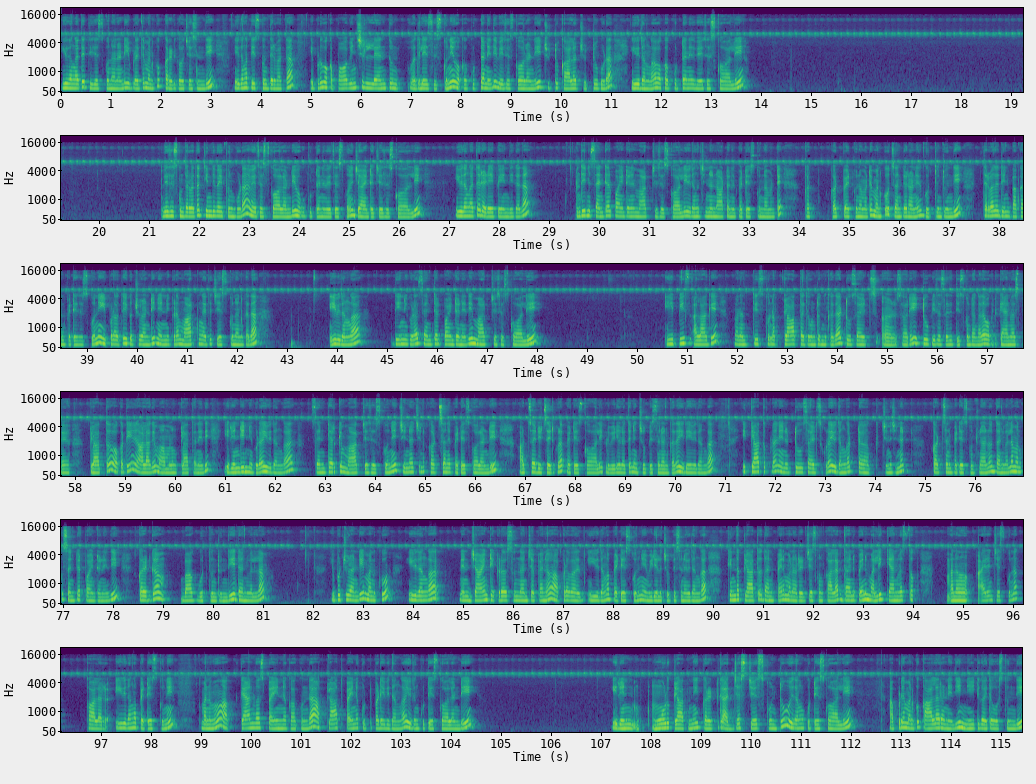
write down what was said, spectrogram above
ఈ విధంగా అయితే తీసేసుకున్నానండి. ఇప్పుడైతే మనకు కరెక్ట్గా వచ్చేసింది. ఈ విధంగా తీసుకున్న తర్వాత ఇప్పుడు ఒక పావు ఇంచ్ లెంత్ వదిలేసేసుకుని ఒక కుట్ట అనేది వేసేసుకోవాలండి. చుట్టూ కాలర్ చుట్టూ కూడా ఈ విధంగా ఒక కుట్ట అనేది వేసేసుకోవాలి. వేసేసుకున్న తర్వాత కింది వైపును కూడా వేసేసుకోవాలండి. ఒక కుట్టని వేసేసుకొని జాయింట్ చేసేసుకోవాలి. ఈ విధంగా అయితే రెడీ అయిపోయింది కదా. దీన్ని సెంటర్ పాయింట్ అనేది మార్క్ చేసేసుకోవాలి. ఈ విధంగా చిన్న నాట్ అనేది పెట్టేసుకున్నామంటే కట్ కట్ పెట్టుకున్నామంటే మనకు సెంటర్ అనేది గుర్తుంటుంది. తర్వాత దీన్ని పక్కన పెట్టేసేసుకొని ఇప్పుడైతే ఇక్కడ చూడండి నేను ఇక్కడ మార్కింగ్ అయితే చేసుకున్నాను కదా. ఈ విధంగా దీన్ని కూడా సెంటర్ పాయింట్ అనేది మార్క్ చేసేసుకోవాలి. ఈ పీస్ అలాగే మనం తీసుకున్న క్లాత్ అయితే ఉంటుంది కదా two sides sorry two pieces అయితే తీసుకుంటాం కదా ఒకటి క్యాన్వాస్ పే క్లాత్ ఒకటి అలాగే మామూలు క్లాత్ అనేది. ఈ రెండింటిని కూడా ఈ విధంగా సెంటర్కి మార్క్ చేసేసుకొని చిన్న చిన్న కట్స్ అనేవి పెట్టేసుకోవాలండి. అటు సైడ్ ఇటు సైడ్ కూడా పెట్టేసుకోవాలి. ఇక్కడ వీడియోలో అయితే నేను చూపిస్తున్నాను కదా ఇదే విధంగా. ఈ క్లాత్ కూడా నేను టూ సైడ్స్ కూడా ఈ విధంగా చిన్న చిన్న కట్స్ అని పెట్టేసుకుంటున్నాను. దానివల్ల మనకు సెంటర్ పాయింట్ అనేది కరెక్ట్గా బాగా గుర్తుంటుంది. దానివల్ల ఇప్పుడు చూడండి మనకు ఈ విధంగా నేను జాయింట్ ఎక్కడ వస్తుందని చెప్పానో అక్కడ ఈ విధంగా పెట్టేసుకొని నేను వీడియోలో చూపిస్తున్న విధంగా కింద క్లాత్ దానిపైన మనం రెడీ చేసుకున్న కాలర్ దానిపైన మళ్ళీ క్యాన్వాస్తో మనం ఐరన్ చేసుకున్న కాలర్ ఈ విధంగా పెట్టేసుకుని మనము ఆ క్యాన్వాస్ పైన కాకుండా ఆ క్లాత్ పైన కుట్టుపడే విధంగా ఈ విధంగా కుట్టేసుకోవాలండి. ఈ రెండు మూడు క్లాత్ని కరెక్ట్గా అడ్జస్ట్ చేసుకుంటూ విధంగా కుట్టేసుకోవాలి. అప్పుడే మనకు కాలర్ అనేది నీట్గా అయితే వస్తుంది.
